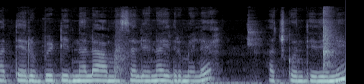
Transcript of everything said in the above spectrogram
ಮತ್ತೆ ರುಬ್ಬಿಟ್ಟಿದ್ನಲ್ಲ ಆ ಮಸಾಲೆನ ಇದ್ರ ಮೇಲೆ ಹಚ್ಕೊತಿದ್ದೀನಿ.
